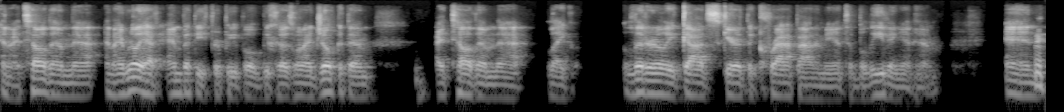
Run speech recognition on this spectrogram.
and I tell them that, and I really have empathy for people because when I joke at them, I tell them that like literally God scared the crap out of me into believing in him. And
